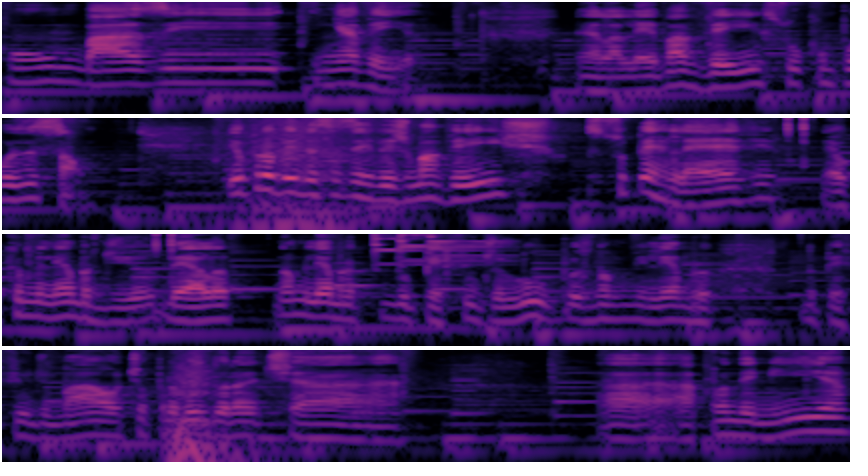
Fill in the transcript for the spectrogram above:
com base em aveia. Ela leva aveia em sua composição. Eu provei dessa cerveja uma vez, super leve, é o que eu me lembro de, dela. Não me lembro do perfil de lúpus, não me lembro do perfil de malte. Eu provei durante a, a, a pandemia.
